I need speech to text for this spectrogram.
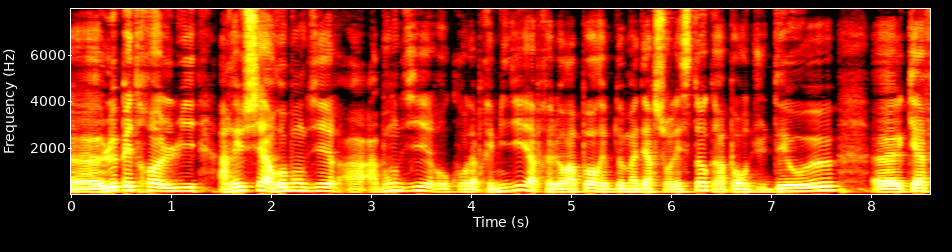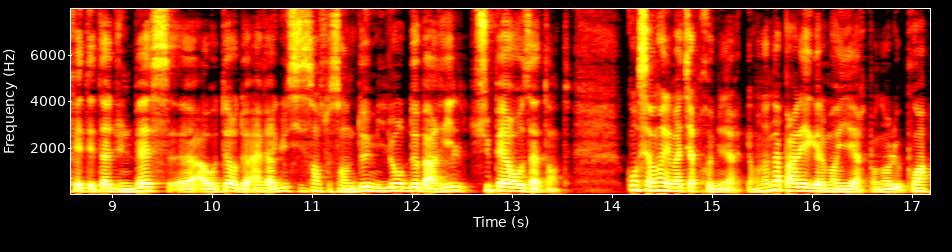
Euh, le pétrole, lui, a réussi à rebondir, à, bondir au cours d'après-midi après le rapport hebdomadaire sur les stocks, rapport du DOE, euh, qui a fait état d'une baisse euh, à hauteur de 1,662 millions de barils, supérieur aux attentes. Concernant les matières premières, et on en a parlé également hier pendant le point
